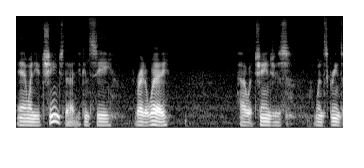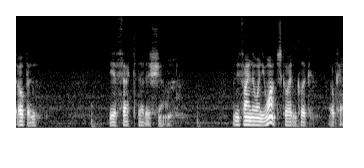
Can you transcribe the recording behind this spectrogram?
And when you change that you can see right away how it changes when screens open the effect that is shown. When you find the one you want, just go ahead and click OK.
